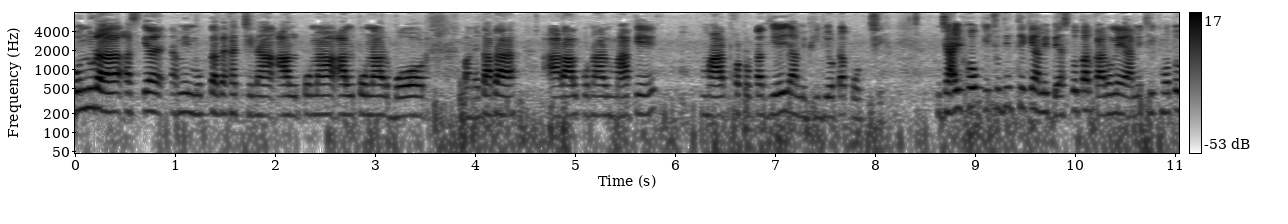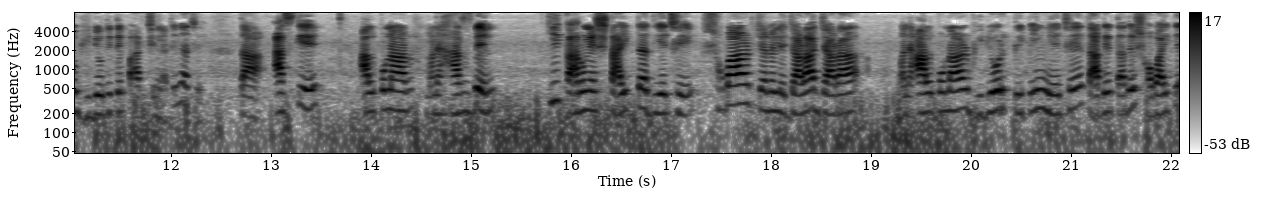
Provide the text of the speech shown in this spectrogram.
বন্ধুরা, আজকে আমি মুখটা দেখাচ্ছি না। আলপনা, আলপনার বর মানে দাদা আর আলপনার মাকে, মার ফটোটা দিয়েই আমি ভিডিওটা করছি। যাই হোক, কিছুদিন থেকে আমি ব্যস্ততার কারণে আমি ঠিকমতো ভিডিও দিতে পারছি না, ঠিক আছে? তা আজকে আলপনার মানে হাজবেন্ড কি কারণে স্ট্রাইকটা দিয়েছে, সবার চ্যানেলে যারা যারা মানে আলপনার ভিডিওর ক্লিপিং নিয়েছে, তাদের তাদের সবাইকে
